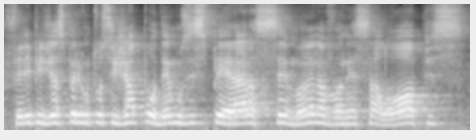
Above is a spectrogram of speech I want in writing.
Felipe Dias perguntou se já podemos esperar a semana Vanessa Lopes.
